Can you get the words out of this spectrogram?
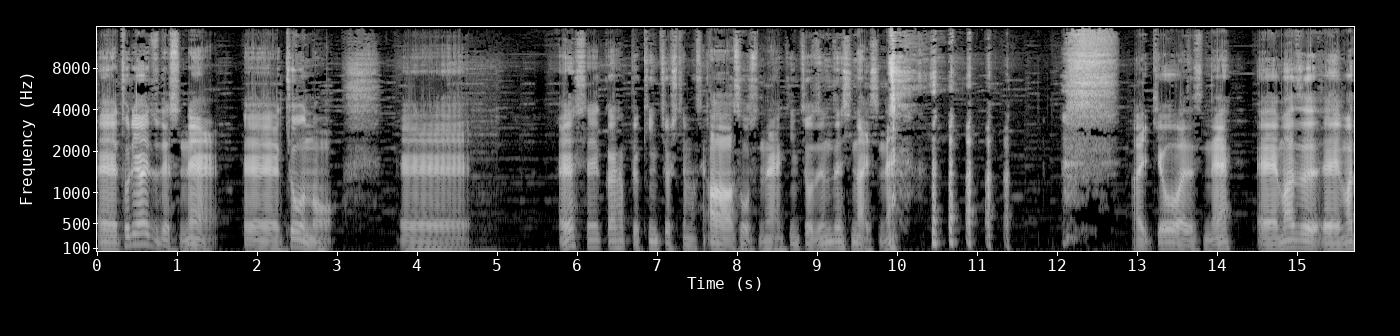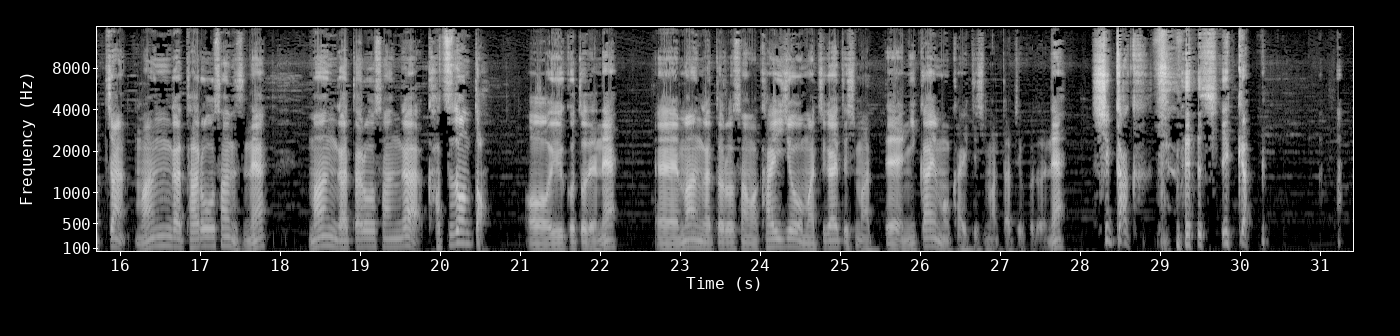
えー、とりあえずですね、えー、今日の、えー、え正解発表緊張してません。ああ、そうですね。緊張全然しないですね。はい、今日はですね、えー、まず、えー、まっちゃん、漫画太郎さんですね。漫画太郎さんがカツ丼ということでね、えー、漫画太郎さんは会場を間違えてしまって2回も書いてしまったということでね、失格 失格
